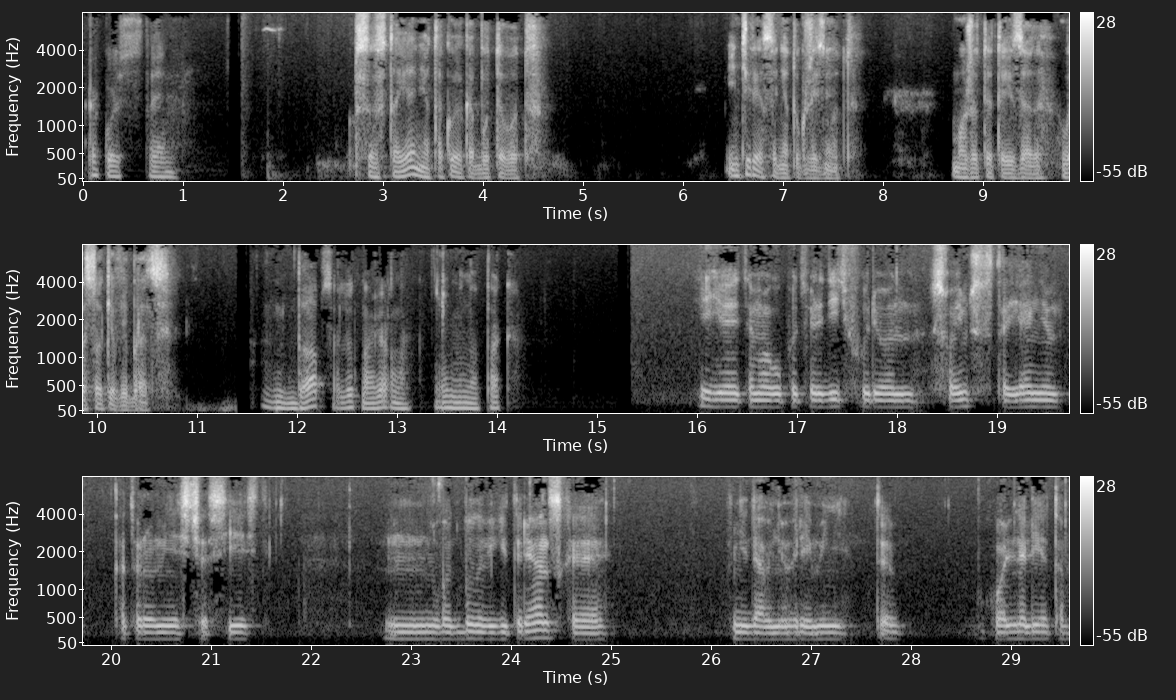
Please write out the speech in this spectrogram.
Какое состояние? Состояние такое, как будто вот интереса нету к жизни. Вот. Может, это из-за высоких вибраций. Да, абсолютно верно. Именно так. И я это могу подтвердить, Фурион, своим состоянием, которое у меня сейчас есть. Вот было вегетарианское в недавнем времени, это буквально летом.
